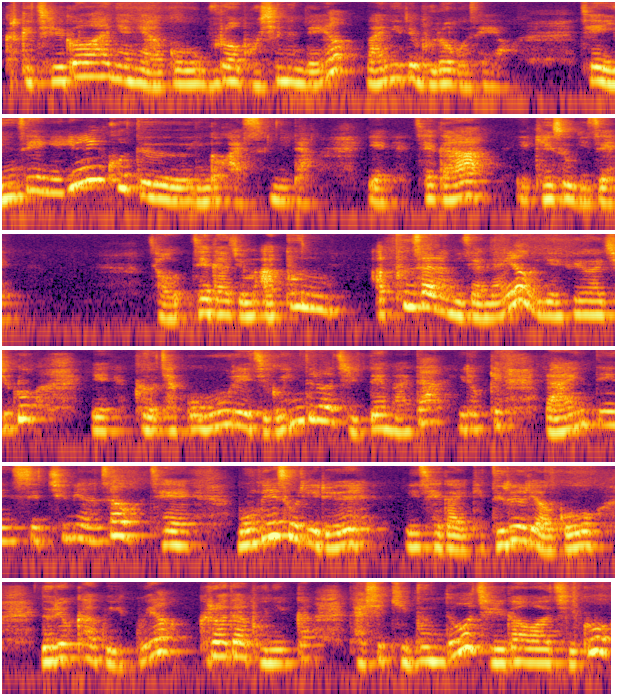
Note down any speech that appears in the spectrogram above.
그렇게 즐거워하느냐고 물어보시는데요. 많이들 물어보세요. 제 인생의 힐링 코드인 것 같습니다. 예, 제가 예, 계속 이제 저 제가 좀 아픈 아픈 사람이잖아요. 예, 그래가지고 예, 그 자꾸 우울해지고 힘들어질 때마다 이렇게 라인 댄스 추면서 제 몸의 소리를 예, 제가 이렇게 들으려고 노력하고 있고요. 그러다 보니까 다시 기분도 즐거워지고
